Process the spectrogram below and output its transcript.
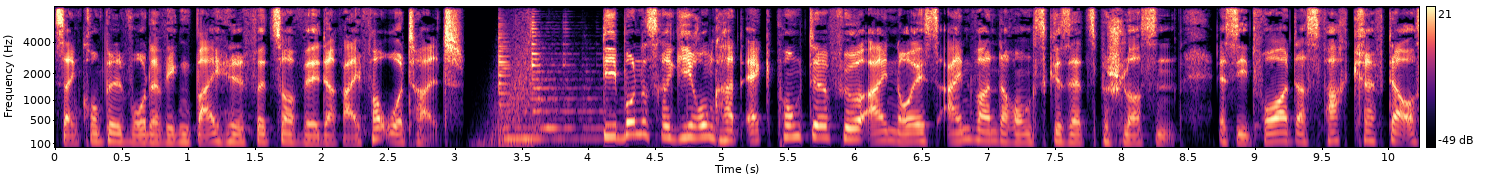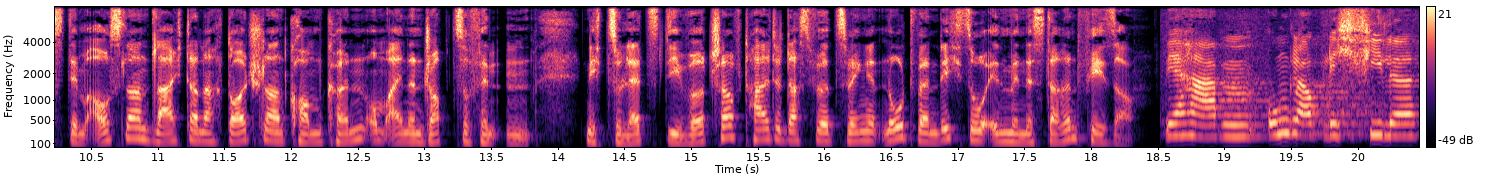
Sein Kumpel wurde wegen Beihilfe zur Wilderei verurteilt. Die Bundesregierung hat Eckpunkte für ein neues Einwanderungsgesetz beschlossen. Es sieht vor, dass Fachkräfte aus dem Ausland leichter nach Deutschland kommen können, um einen Job zu finden. Nicht zuletzt die Wirtschaft halte das für zwingend notwendig, so Innenministerin Faeser. Wir haben unglaublich viele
